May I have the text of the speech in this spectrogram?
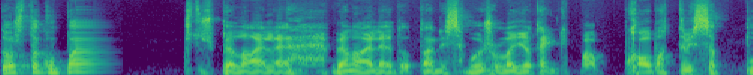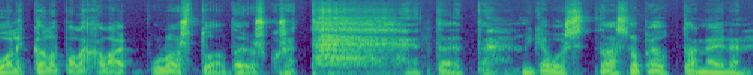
tuosta kun puolustus pelailee, pelailee tota, niin se voisi olla jotenkin kaupattavissa puolikkaalla palkalla ulos tuolta joskus, että, että, että mikä voisi taas nopeuttaa näiden,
